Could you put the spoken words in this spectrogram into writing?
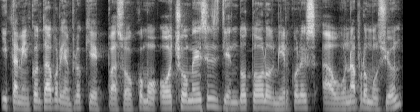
Y también contaba, por ejemplo, que pasó como ocho meses yendo todos los miércoles a una promoción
